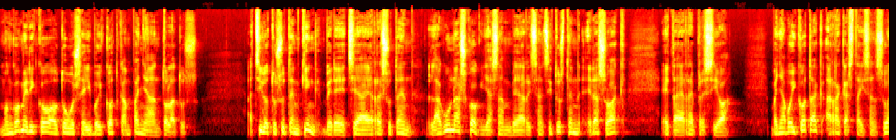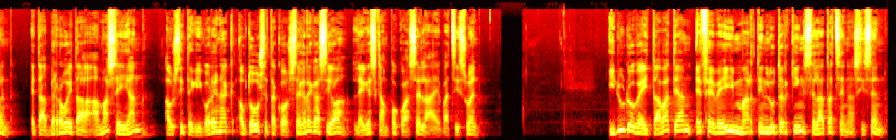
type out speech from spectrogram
Montgomeryko autobusei boikot kanpaina antolatuz. Atxilotu zuten King bere etxea errezuten lagun askok jasan behar izan zituzten erasoak eta errepresioa. Baina boikotak arrakasta izan zuen, eta berrogeita amaseian hauzitegi gorenak autobusetako segregazioa legez kanpokoa zela ebatzi zuen. Irurogeita batean FBI Martin Luther King zelatatzen hasi zen,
